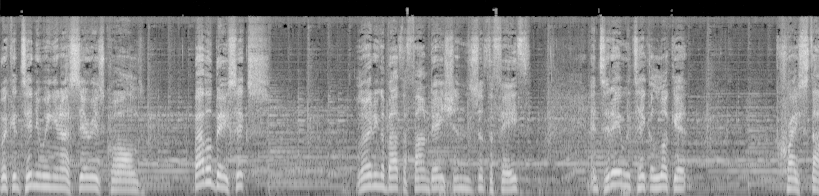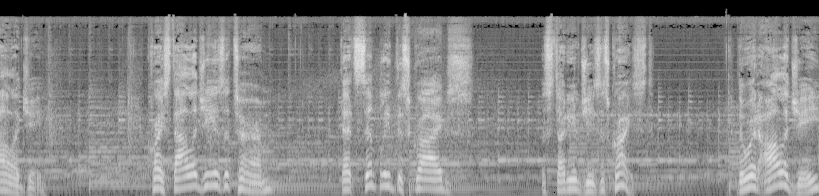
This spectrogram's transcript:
We're continuing in our series called Bible Basics, learning about the foundations of the faith. And today we take a look at Christology. Christology is a term that simply describes the study of Jesus Christ. The word ology,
